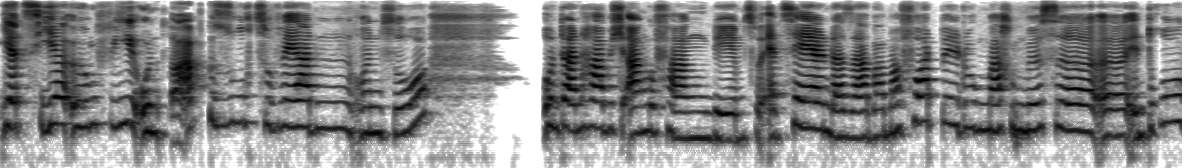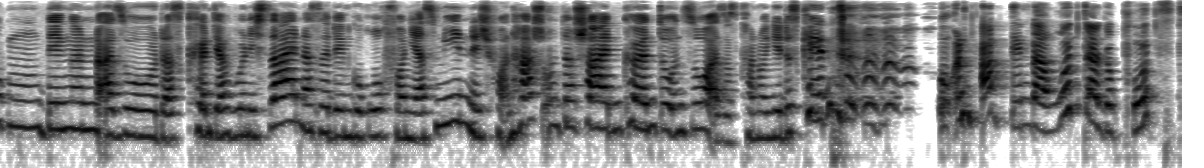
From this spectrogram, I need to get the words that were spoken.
jetzt hier irgendwie und abgesucht zu werden und so. Und dann habe ich angefangen, dem zu erzählen, dass er aber mal Fortbildung machen müsse äh, in Drogendingen. Also das könnte ja wohl nicht sein, dass er den Geruch von Jasmin nicht von Hasch unterscheiden könnte und so. Also das kann nur jedes Kind. und hab den da runtergeputzt,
